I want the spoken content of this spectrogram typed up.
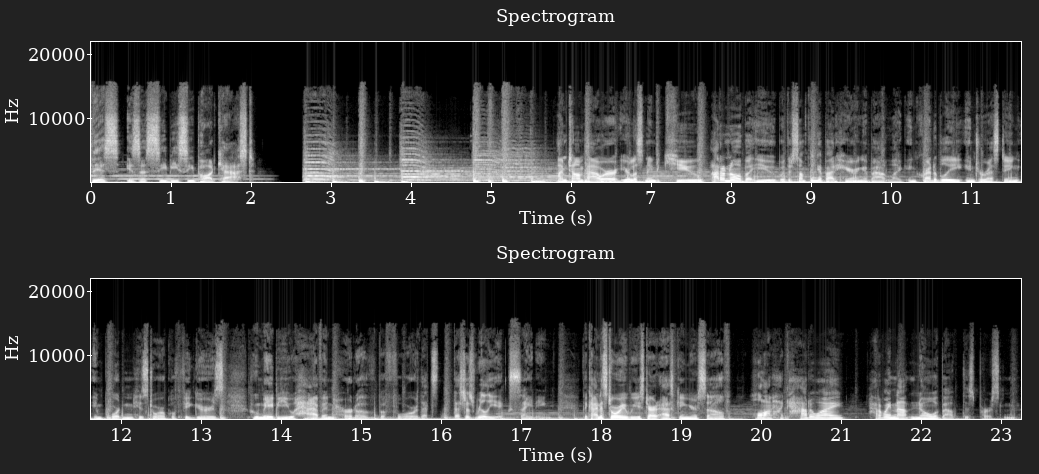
This is a CBC podcast. I'm Tom Power. You're listening to Q. I don't know about you, but there's something about hearing about like incredibly interesting, important historical figures who maybe you haven't heard of before. That's that's just really exciting. The kind of story where you start asking yourself, "Hold on, like how do I how do I not know about this person?"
